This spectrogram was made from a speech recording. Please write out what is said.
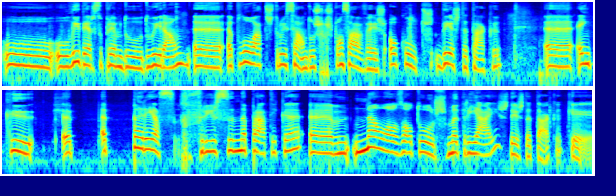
o, o líder supremo do, do Irão eh, apelou à destruição dos responsáveis ocultos deste ataque, em que parece referir-se na prática não aos autores materiais deste ataque, que, é,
